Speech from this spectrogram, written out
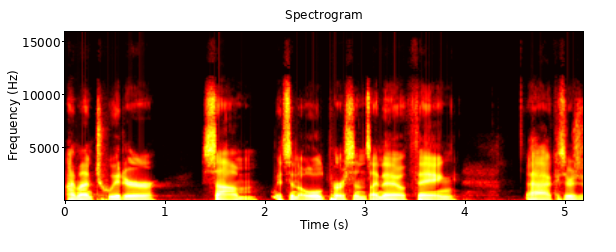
I'm on Twitter some. It's an old person's, I know, thing. Uh, because there's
